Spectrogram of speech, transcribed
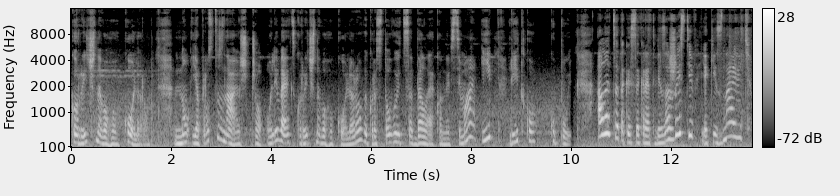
коричневого кольору. Ну, я просто знаю, що олівець коричневого кольору використовується далеко не всіма і рідко купують. Але це такий секрет візажистів, які знають,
